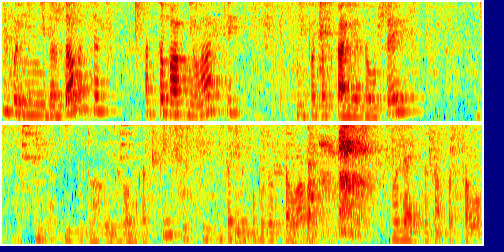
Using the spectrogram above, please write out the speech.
Никто не, не дождалась от собак ни ласки, ни потаскания за ушей. Все, я не буду говорить громко, спит, пусть спит, не хочу, чтобы уже вставала. Валяется там под столом.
